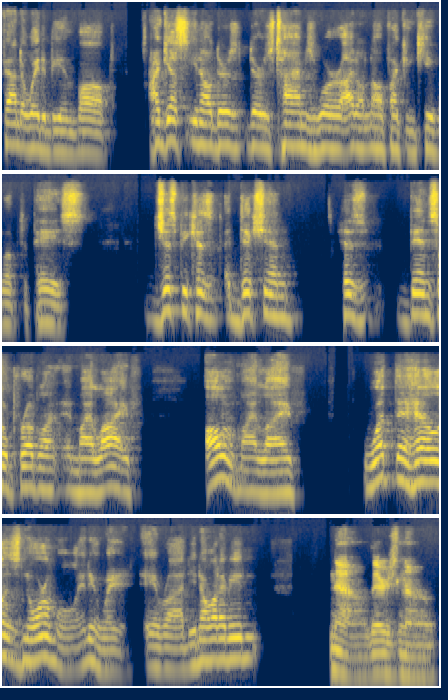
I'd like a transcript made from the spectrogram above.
found a way to be involved. I guess you know there's there's times where I don't know if I can keep up the pace, just because addiction has been so prevalent in my life, all of my life what the hell is normal anyway, A Rod? You know what I mean? No, there's no,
